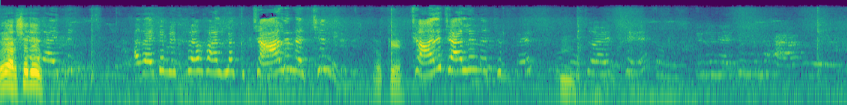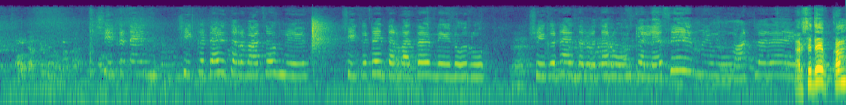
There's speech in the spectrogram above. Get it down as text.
ఓయ్ హర్షదేవ్. అదైతే విగ్రహాలు నాకు చాలా నచ్చింది. ఓకే. చాలా చాలా నచ్చింది చీకటి అయిన- చీకటి తర్వాత చీకటి అయిన తర్వాత నేను రూ చీకటి అయిన తర్వాత రూమ్కి వెళ్ళేసి మేము అట్లనే హర్షదేవ్ కమ్.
